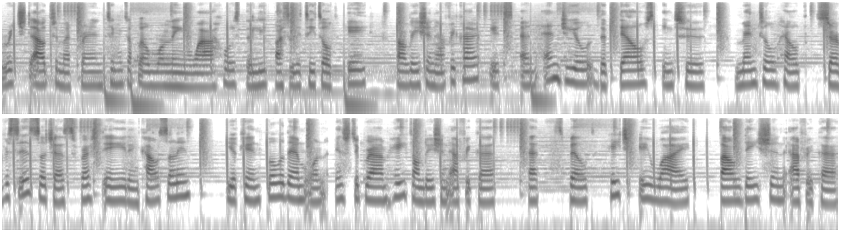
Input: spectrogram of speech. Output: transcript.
reached out to my friend Temitope Molingwa, who is the lead facilitator of A Foundation Africa. It's an NGO that delves into mental health services such as first aid and counseling. You can follow them on Instagram, Hay Foundation Africa. That's spelled H A Y Foundation Africa.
